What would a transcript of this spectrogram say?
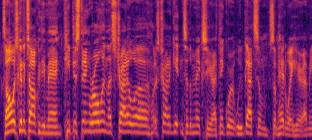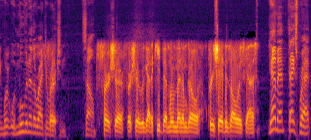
It's always good to talk with you, man. Keep this thing rolling. Let's try to uh, let's try to get into the mix here. I think we're we've got some some headway here. I mean, we're, we're moving in the right direction. So for sure, for sure, we got to keep that momentum going. Appreciate it as always, guys. Yeah, man. Thanks, Brad.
